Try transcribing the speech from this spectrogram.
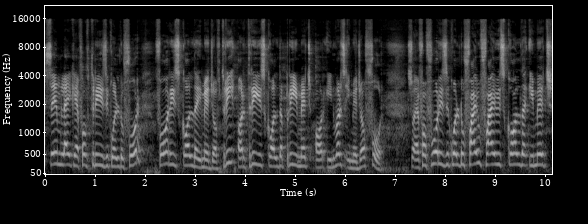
same like f of 3 is equal to 4 4 is called the image of 3 or 3 is called the pre-image or inverse image of 4 so f of 4 is equal to 5 5 is called the image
